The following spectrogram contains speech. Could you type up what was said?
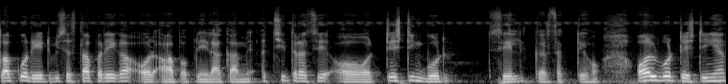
तो आपको रेट भी सस्ता पड़ेगा और आप अपने इलाका में अच्छी तरह से और टेस्टिंग बोर्ड सेल कर सकते हो। ऑल बोर्ड टेस्टिंग है,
